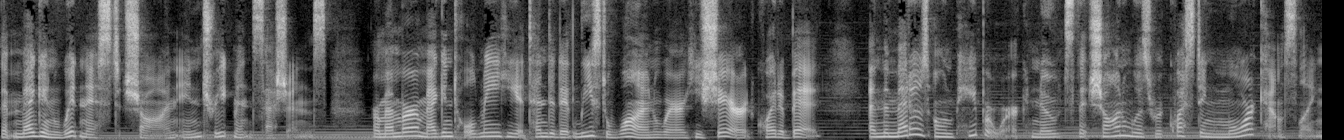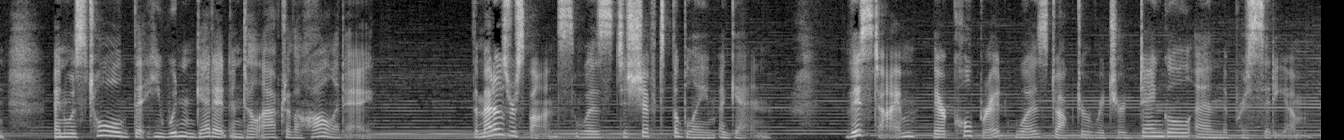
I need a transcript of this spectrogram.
that Megan witnessed Sean in treatment sessions. Remember, Megan told me he attended at least one where he shared quite a bit. And the Meadows' own paperwork notes that Sean was requesting more counseling and was told that he wouldn't get it until after the holiday. The Meadows' response was to shift the blame again. This time, their culprit was Dr. Richard Dangel and the Presidium.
